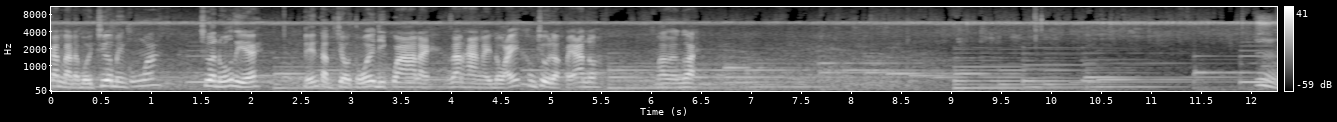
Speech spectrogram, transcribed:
Căn bản là buổi trưa mình cũng á, chưa ăn uống gì ấy. Đến tầm chiều tối đi qua này Gian hàng này đói không chịu được phải ăn thôi. Mà mọi người. Uhm.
